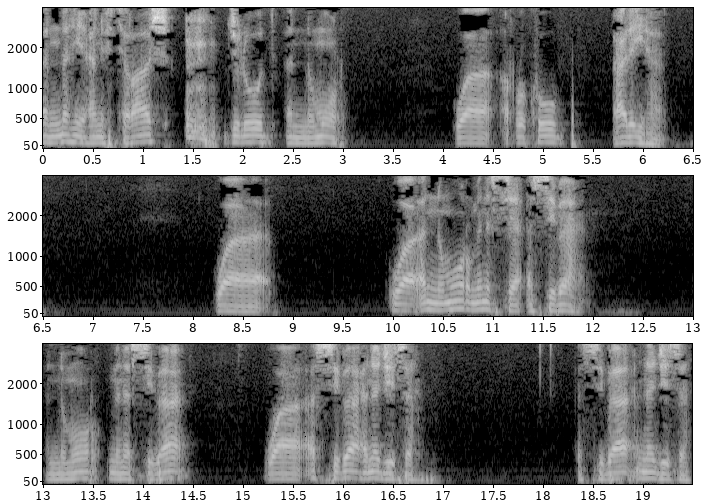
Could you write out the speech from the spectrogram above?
النهي عن افتراش جلود النمور والركوب عليها و والنمور من السباع. النمور من السباع والسباع نجسة. السباع نجسة.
